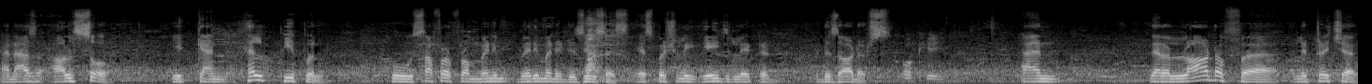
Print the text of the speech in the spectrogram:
And as also it can help people who suffer from many very many diseases especially age related disorders. Okay, and there are a lot of uh, literature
